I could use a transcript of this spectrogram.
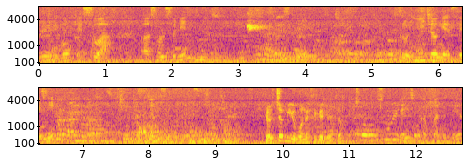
그리고 배수와 어, 손수민 어, 그리고 이정혜 선생님, 어, 김학정 선생님 몇 점이 이번에 소개되죠? 총 24점 갖고 왔는데요.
